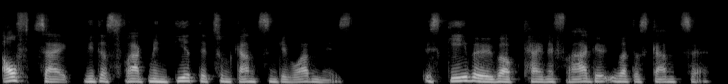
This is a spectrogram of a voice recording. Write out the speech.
aufzeigt, wie das Fragmentierte zum Ganzen geworden ist. Es gäbe überhaupt keine Frage über das Ganze.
